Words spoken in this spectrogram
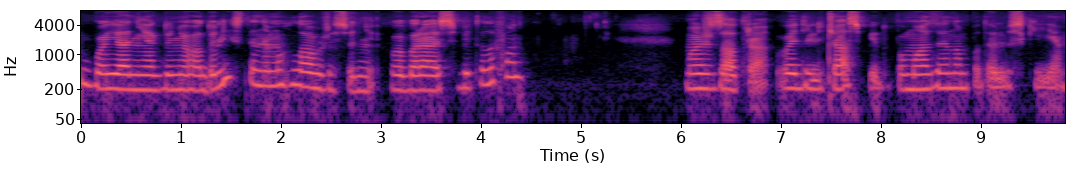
бо я ніяк до нього долізти не могла. Вже сьогодні вибираю собі телефон. Може, завтра виділю час, піду по магазинам, подивлюсь, які є.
